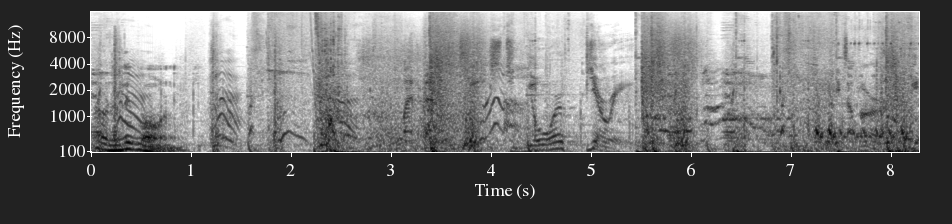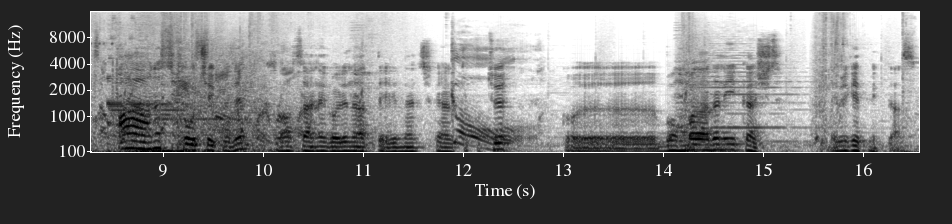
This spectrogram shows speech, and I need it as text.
Early in the morning. Aa nasıl gol çekmedi? Son saniye golünü attı elinden çıkardı. goal. Tüh. Bombalardan iyi kaçtı. Tebrik etmek lazım.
